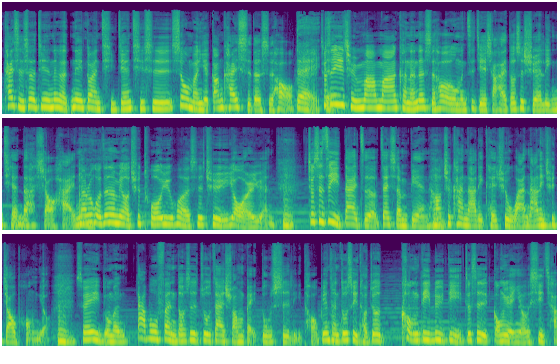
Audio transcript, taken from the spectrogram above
开始设计的那个那段期间，其实是我们也刚开始的时候。对，就是一群妈妈，可能那时候我们自己的小孩都是学龄前的小孩。那如果真的没有去托育或者是去幼儿园，嗯。就是自己带着在身边，然后去看哪里可以去玩，哪里去交朋友。嗯，所以我们大部分都是住在双北都市里头，变成都市里头就空地绿地，就是公园游戏场。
